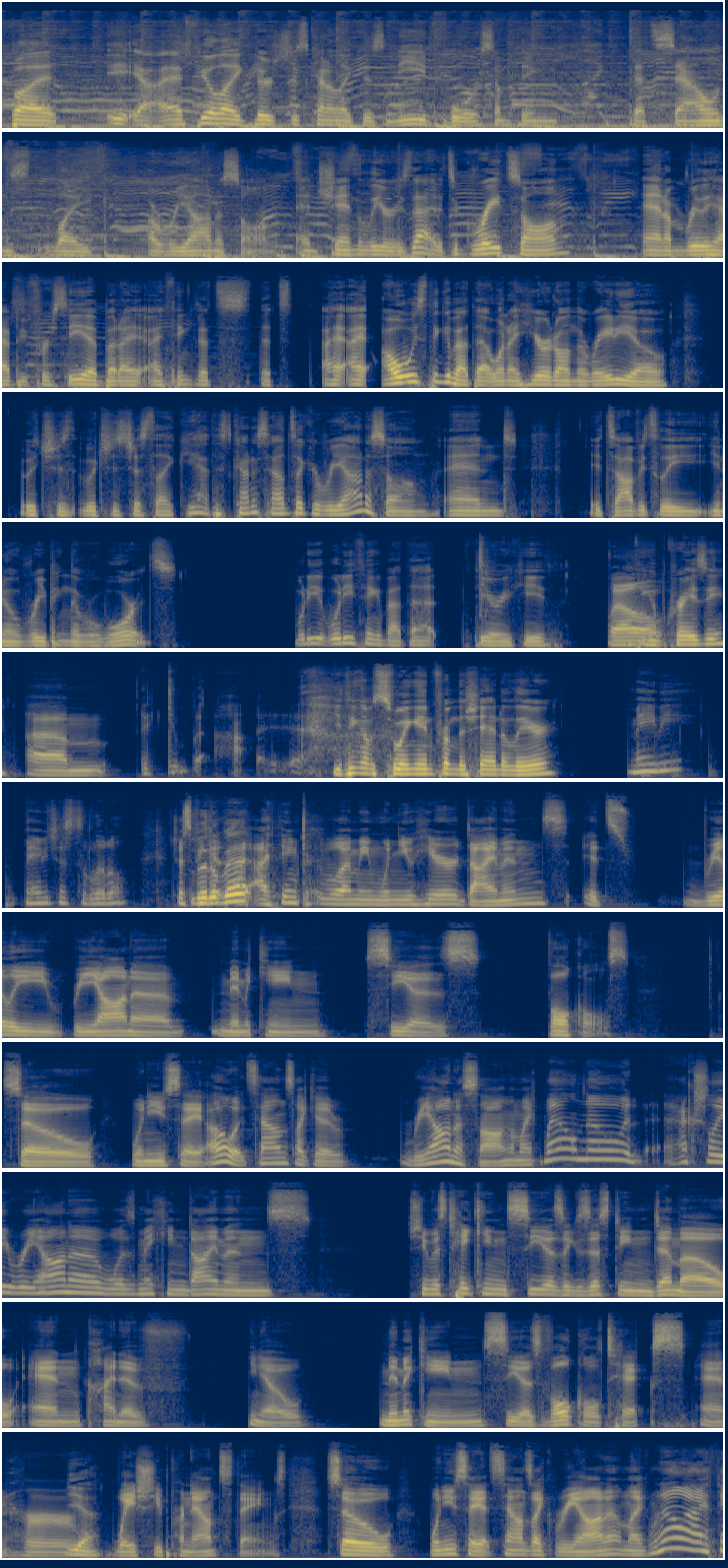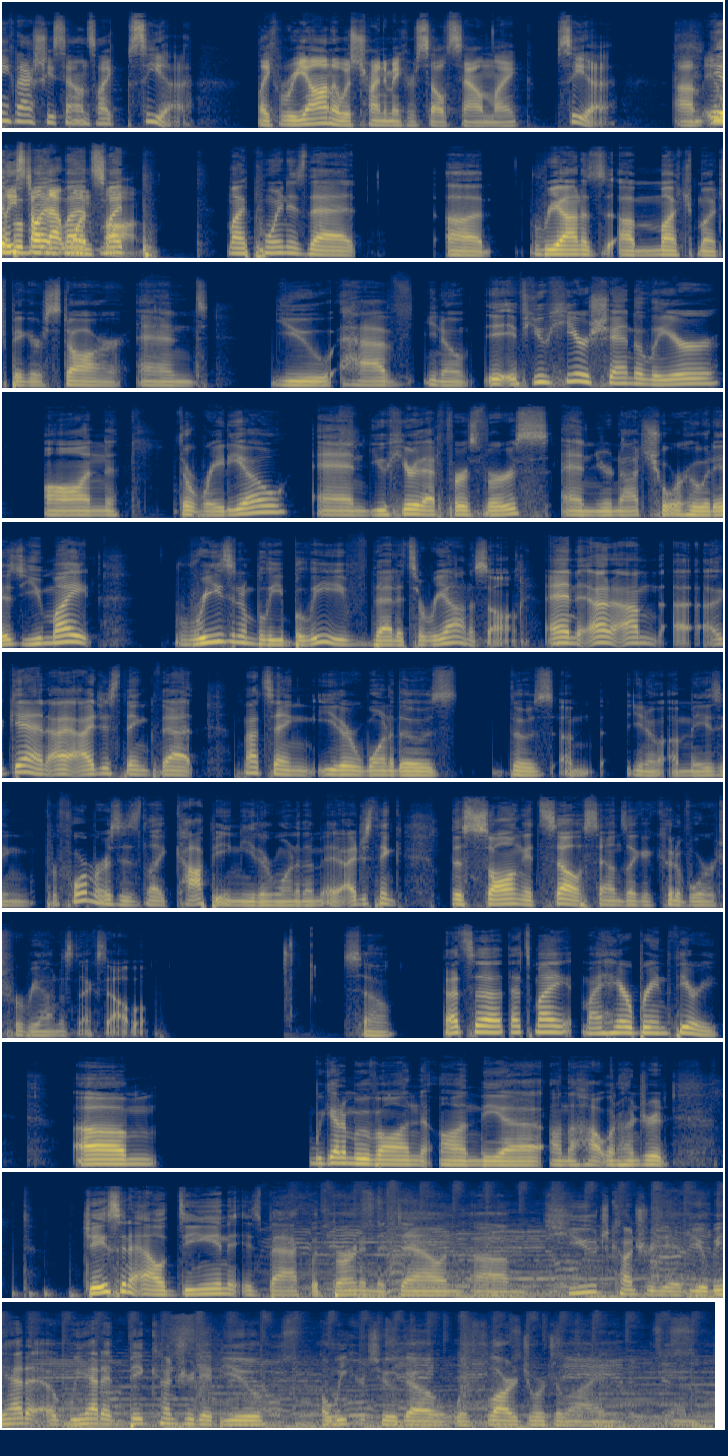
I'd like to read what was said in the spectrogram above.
but it, I feel like there's just kind of like this need for something that sounds like a Rihanna song. And Chandelier is that. It's a great song, and I'm really happy for Sia. But I, I think that's that's I, I always think about that when I hear it on the radio, which is which is just like yeah, this kind of sounds like a Rihanna song, and it's obviously you know reaping the rewards. What do you what do you think about that theory, Keith? Well, you think I'm crazy? um, You think I'm swinging from the chandelier? maybe, maybe just a little, just a Little bit? I, I think. Well, I mean, when you hear diamonds, it's really Rihanna mimicking Sia's vocals. So when you say, "Oh, it sounds like a Rihanna song," I'm like, "Well, no, it, actually, Rihanna was making diamonds. She was taking Sia's existing demo and kind of, you know." mimicking Sia's vocal ticks and her Yeah. way she pronounced things. So when you say it sounds like Rihanna, I'm like, no, I think it actually sounds like Sia. Like Rihanna was trying to make herself sound like Sia, um, at Yeah, least on my- that my- one my- song. My point is that uh, Rihanna's a much much bigger star, and you have you know if you hear Chandelier on the radio and you hear that first verse and you're not sure who it is, you might reasonably believe that it's a Rihanna song. And uh, um, again, I, I just think that I'm not saying either one of those those um, you know amazing performers is like copying either one of them. I just think the song itself sounds like it could have worked for Rihanna's next album. So that's uh that's my my harebrained theory. Um, we got to move on on the uh, on the Hot 100. Jason Aldean is back with "Burning It Down." Um, huge country debut. We had a we had a big country debut a week or two ago with Florida Georgia Line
